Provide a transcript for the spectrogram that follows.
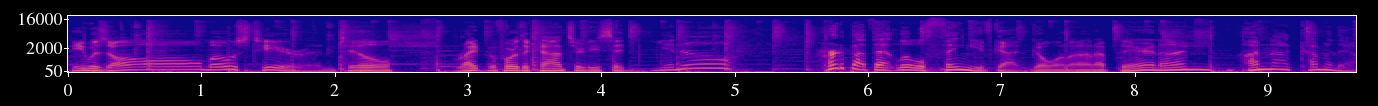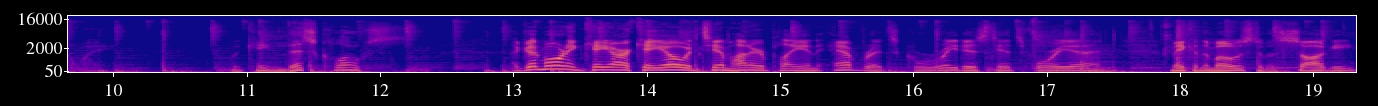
He was almost here until right before the concert. He said, "You know, heard about that little thing you've got going on up there, and I'm I'm not coming that way." We came this close. A good morning, KRKO and Tim Hunter playing Everett's greatest hits for you and making the most of a soggy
